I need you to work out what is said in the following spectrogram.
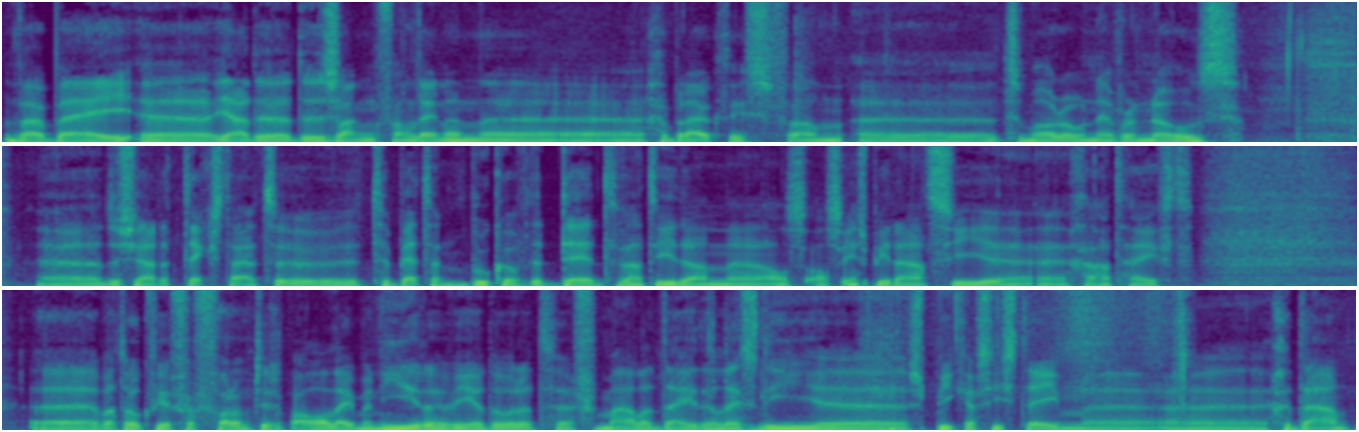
waarbij eh, ja, de, de zang van Lennon eh, eh, gebruikt is. Van eh, Tomorrow Never Knows. Eh, dus ja, de tekst uit de Tibetan Book of the Dead. Wat hij dan eh, als, als inspiratie eh, eh, gehad heeft. Eh, wat ook weer vervormd is op allerlei manieren. Weer door het uh, vermalendijde Leslie eh speakersysteem eh, eh, gedaan.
